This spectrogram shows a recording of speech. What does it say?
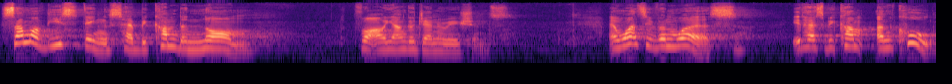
Some of these things have become the norm for our younger generations. And what's even worse, it has become uncool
